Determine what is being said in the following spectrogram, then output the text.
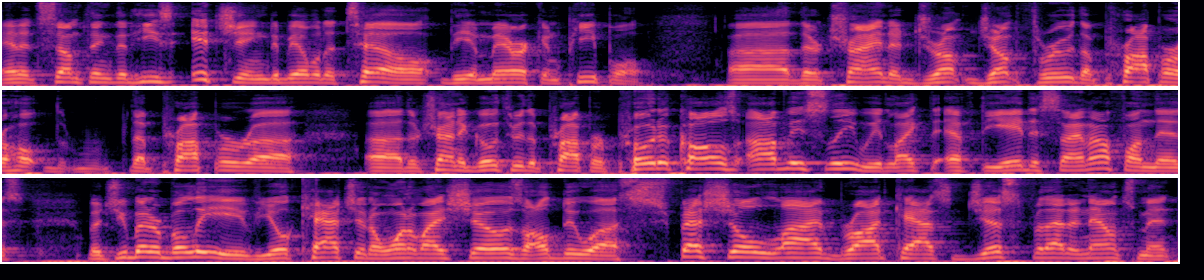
and it's something that he's itching to be able to tell the American people. Uh, they're trying to jump jump through the proper the proper. Uh, uh, they're trying to go through the proper protocols. Obviously, we'd like the FDA to sign off on this, but you better believe you'll catch it on one of my shows. I'll do a special live broadcast just for that announcement.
